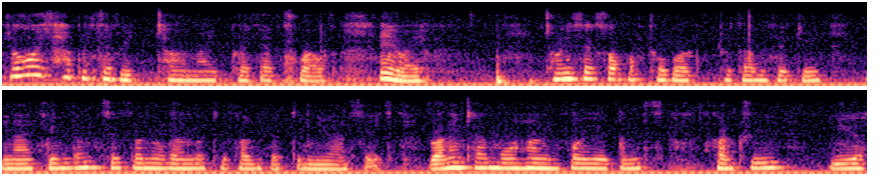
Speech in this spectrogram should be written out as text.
it always happens every time I press F12. Anyway, 26th of October 2015, United Kingdom, 6th of November 2015, United States. Running time 148 minutes. Country US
